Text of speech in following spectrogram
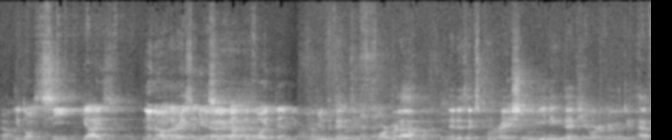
Yeah. You don't see guys No, no, wandering, and you, so you can't yeah, yeah. avoid them. You- I mean, the Divinity formula, it is exploration, meaning that you are going to have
